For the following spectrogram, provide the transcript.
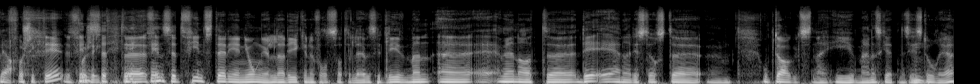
ja. Forsiktig. Det fins et, uh, et, fint sted i en jungel der de kunne fortsatt å leve sitt liv, men uh, jeg mener at uh, det er en av de største oppdagelsene i menneskehetens mm. historie.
